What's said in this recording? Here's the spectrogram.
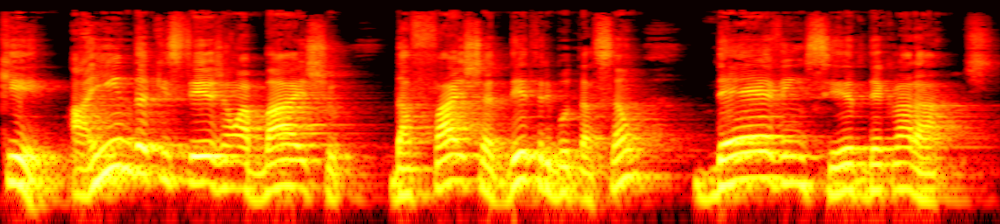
que, ainda que estejam abaixo da faixa de tributação, devem ser declarados.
